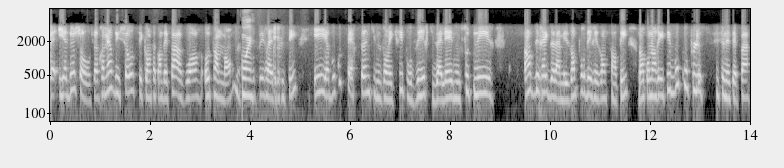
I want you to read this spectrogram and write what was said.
Ben, il y a deux choses. La première des choses, c'est qu'on s'attendait pas à voir autant de monde, pour dire la vérité. Et il y a beaucoup de personnes qui nous ont écrit pour dire qu'ils allaient nous soutenir en direct de la maison pour des raisons de santé. Donc, on aurait été beaucoup plus si ce n'était pas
